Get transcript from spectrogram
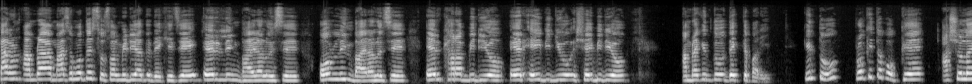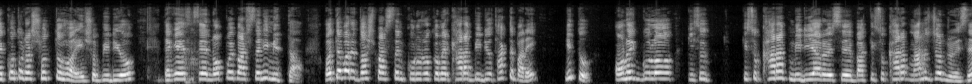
কারণ আমরা মাঝে মধ্যে সোশ্যাল মিডিয়াতে দেখি যে, এর লিঙ্ক ভাইরাল হয়েছে ওর লিঙ্ক ভাইরাল হয়েছে, এর খারাপ ভিডিও এর এই ভিডিও সেই ভিডিও আমরা কিন্তু দেখতে পারি। কিন্তু প্রকৃতপক্ষে আসলে কতটা সত্য হয় এইসব ভিডিও দেখা যাচ্ছে যে নব্বই পার্সেন্টই মিথ্যা। হতে পারে দশ পার্সেন্ট কোনো রকমের খারাপ ভিডিও থাকতে পারে, কিন্তু অনেকগুলো কিছু কিছু খারাপ মিডিয়া রয়েছে বা কিছু খারাপ মানুষজন রয়েছে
